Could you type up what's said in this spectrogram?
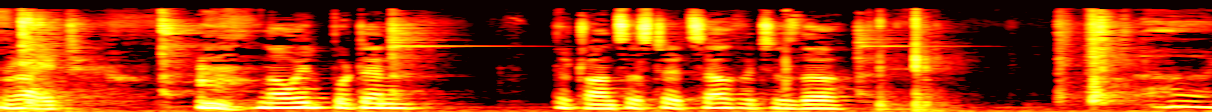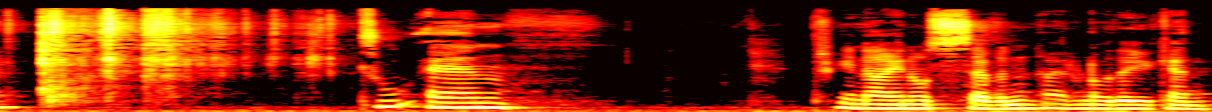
Right. now we'll put in the transistor itself, which is the uh, 2N3907. I don't know whether you can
